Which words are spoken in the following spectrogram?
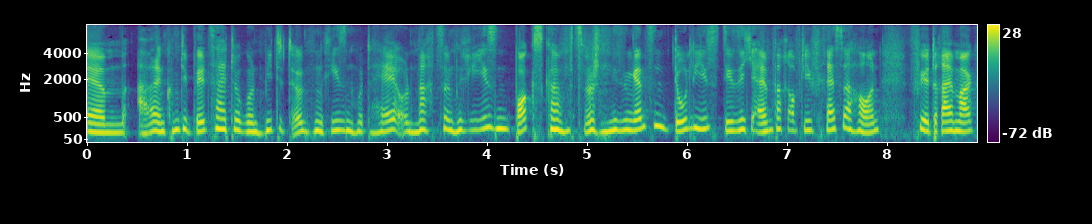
Ähm, aber dann kommt die Bildzeitung und mietet irgendein Riesenhotel und macht so einen riesen Boxkampf zwischen diesen ganzen Dullis, die sich einfach auf die Fresse hauen für 3,50 Mark,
